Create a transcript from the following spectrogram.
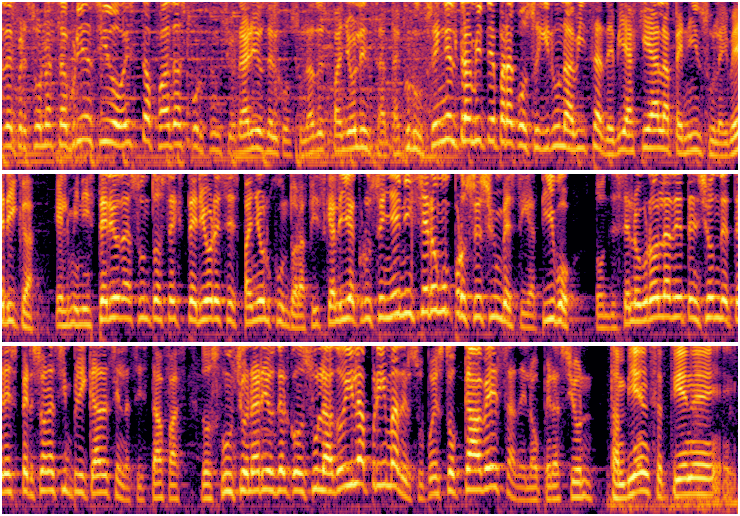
de personas habrían sido estafadas por funcionarios del consulado español en Santa Cruz en el trámite para conseguir una visa de viaje a la península ibérica. El Ministerio de Asuntos Exteriores español junto a la Fiscalía cruceña iniciaron un proceso investigativo donde se logró la detención de tres personas implicadas en las estafas, dos funcionarios del consulado y la prima del supuesto cabeza de la operación. También se tiene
